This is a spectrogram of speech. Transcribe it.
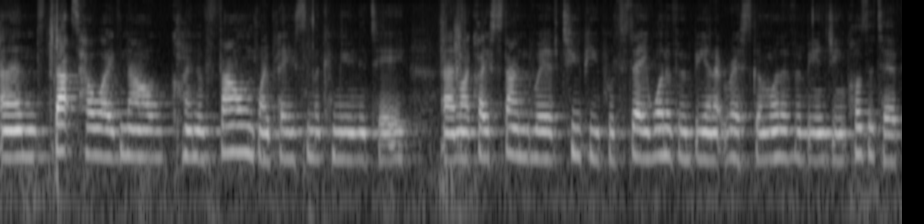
And that's how I've now kind of found my place in the community. And like I stand with two people today, one of them being at risk and one of them being gene positive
